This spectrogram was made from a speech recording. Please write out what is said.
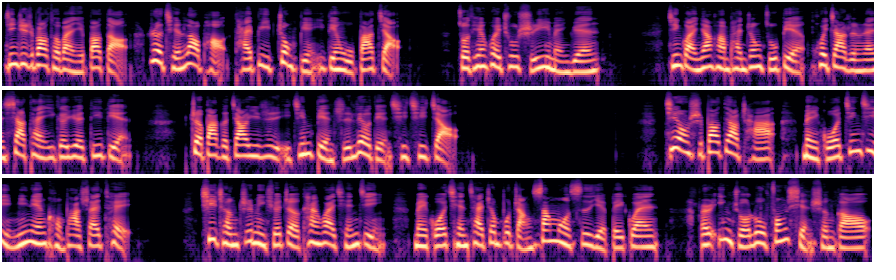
经济日报头版也报道，热钱绕跑，台币重贬一点五八角，昨天汇出十亿美元。尽管央行盘中足贬，汇价仍然下探一个月低点，这八个交易日已经贬值六点七七角。金融时报调查，美国经济明年恐怕衰退。七成知名学者看坏前景，美国前财政部长桑莫斯也悲观，而硬着陆风险升高。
